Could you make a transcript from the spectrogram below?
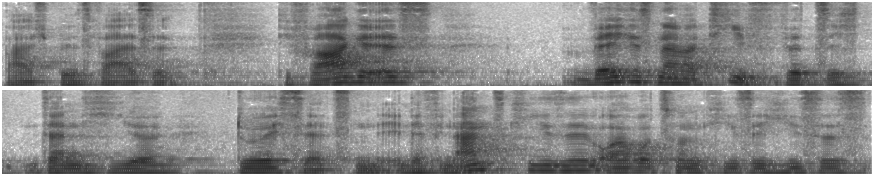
beispielsweise. Die Frage ist, welches Narrativ wird sich dann hier durchsetzen. In der Finanzkrise, Eurozonenkrise hieß es,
